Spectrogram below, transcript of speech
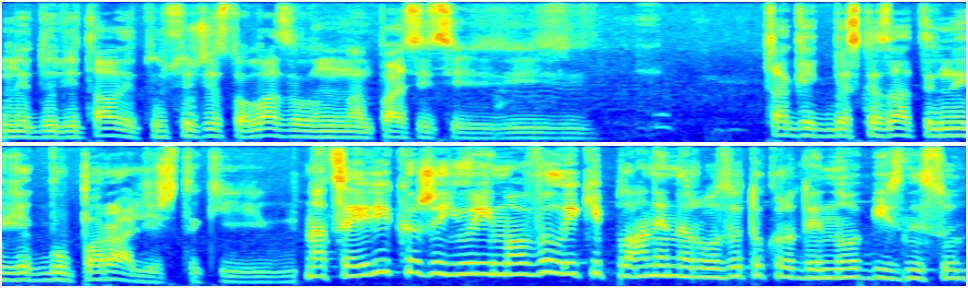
Не долітали, тут все чисто лазило на пасіці. І так, як би сказати, в них як був параліч такий. На цей рік, каже Юрій, мав великі плани на розвиток родинного бізнесу.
